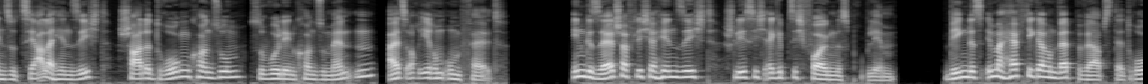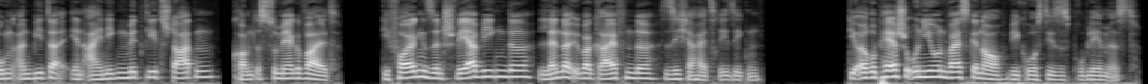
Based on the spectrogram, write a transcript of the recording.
In sozialer Hinsicht schadet Drogenkonsum sowohl den Konsumenten als auch ihrem Umfeld in gesellschaftlicher Hinsicht schließlich ergibt sich folgendes Problem. Wegen des immer heftigeren Wettbewerbs der Drogenanbieter in einigen Mitgliedstaaten kommt es zu mehr Gewalt. Die Folgen sind schwerwiegende, länderübergreifende Sicherheitsrisiken. Die Europäische Union weiß genau, wie groß dieses Problem ist.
